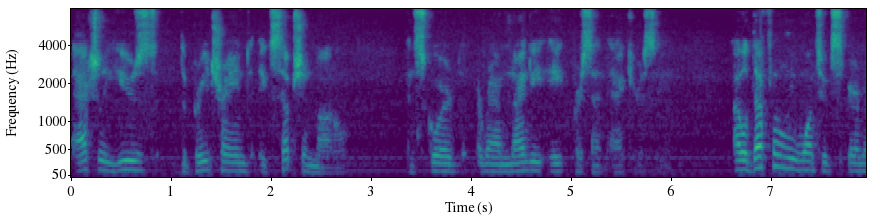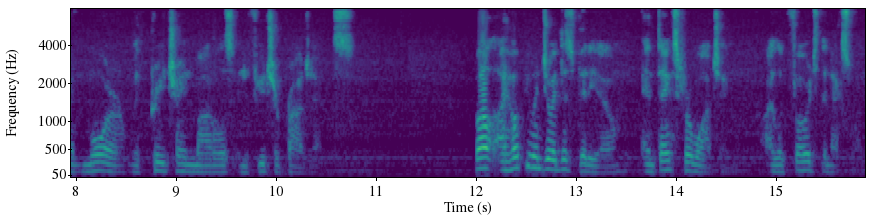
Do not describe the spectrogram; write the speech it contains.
actually used the pre-trained Xception model and scored around 98% accuracy. I will definitely want to experiment more with pre-trained models in future projects. Well, I hope you enjoyed this video, and thanks for watching. I look forward to the next one.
